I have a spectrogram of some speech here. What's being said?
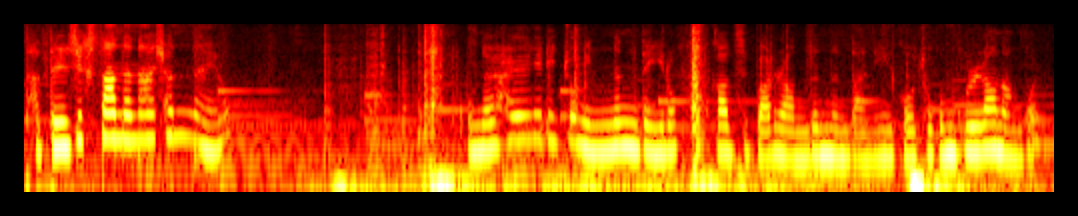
다들 식사는 하셨나요? 오늘 할 일이 좀 있는데 이렇게까지 말을 안 듣는다니 이거 조금 곤란한 걸.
